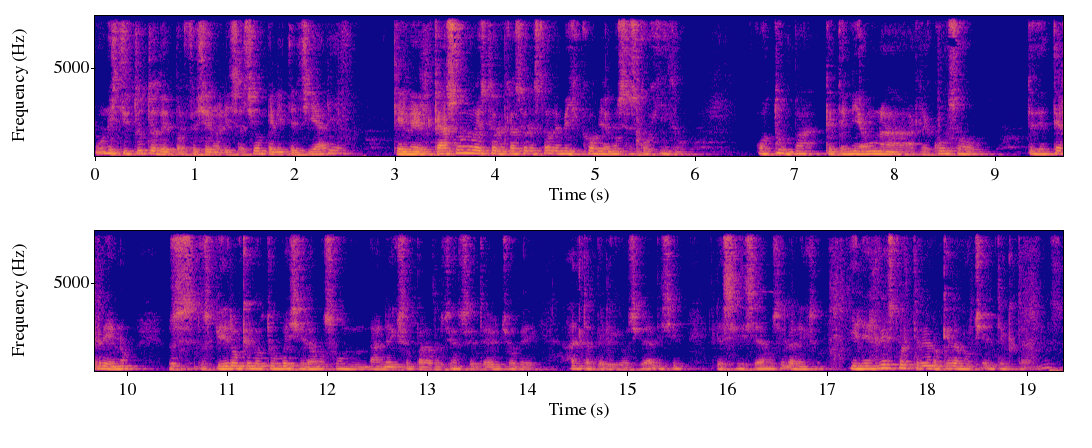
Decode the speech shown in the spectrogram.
un instituto de profesionalización penitenciaria que en el caso nuestro, en el caso del Estado de México, habíamos escogido Otumba, que tenía un recurso de, terreno, nos, nos, pidieron que en Otumba hiciéramos un anexo para 278 de alta peligrosidad, y les hiciéramos el anexo, y en el resto del terreno, que eran 80 hectáreas,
